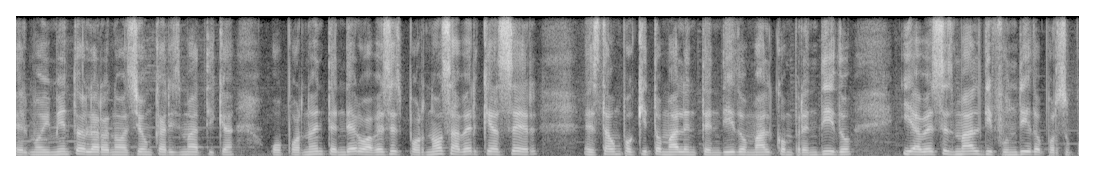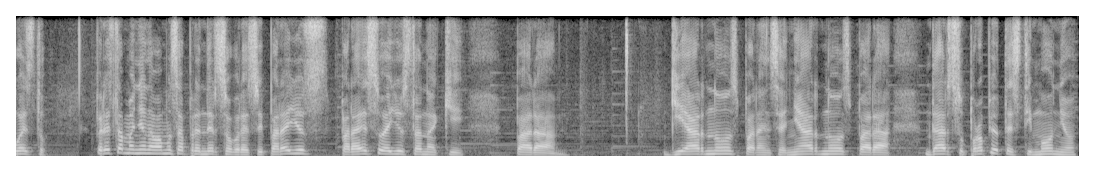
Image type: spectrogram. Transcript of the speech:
el movimiento de la renovación carismática o por no entender o a veces por no saber qué hacer, está un poquito mal entendido, mal comprendido y a veces mal difundido, por supuesto. Pero esta mañana vamos a aprender sobre eso y para ellos, para eso ellos están aquí, para guiarnos, para enseñarnos, para dar su propio testimonio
